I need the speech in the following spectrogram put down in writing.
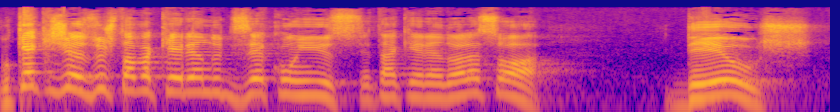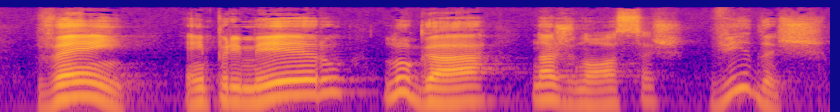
O que é que Jesus estava querendo dizer com isso? Ele está querendo, olha só, Deus vem em primeiro lugar nas nossas vidas.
